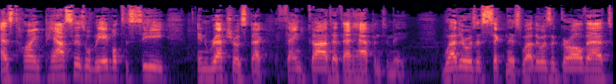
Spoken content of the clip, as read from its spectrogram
as time passes, we'll be able to see in retrospect, thank God that that happened to me. Whether it was a sickness, whether it was a girl that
